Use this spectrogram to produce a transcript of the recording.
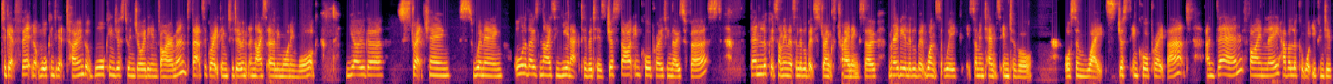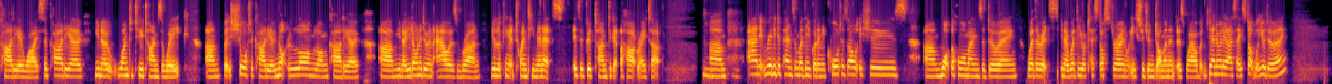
to get fit not walking to get toned but walking just to enjoy the environment. That's a great thing to do in a nice early morning walk. Yoga stretching swimming all of those nice yin activities. Just start incorporating those first. Then look at something that's a little bit strength training. So maybe a little bit once a week, some intense interval or some weights. Just incorporate that. And then finally, have a look at what you can do cardio wise. So, cardio, you know, one to two times a week, um, but shorter cardio, not long, long cardio. Um, you know, you don't want to do an hour's run. You're looking at 20 minutes is a good time to get the heart rate up. Mm. Um, and it really depends on whether you've got any cortisol issues, um, what the hormones are doing, whether it's, you know, whether you're testosterone or estrogen dominant as well. But generally, I say stop what you're doing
